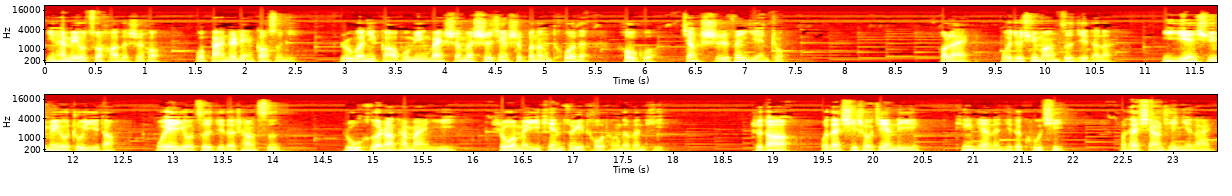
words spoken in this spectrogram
你还没有做好的时候，我板着脸告诉你：如果你搞不明白什么事情是不能拖的，后果将十分严重。后来我就去忙自己的了。你也许没有注意到，我也有自己的上司，如何让他满意，是我每一天最头疼的问题。直到我在洗手间里听见了你的哭泣，我才想起你来。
